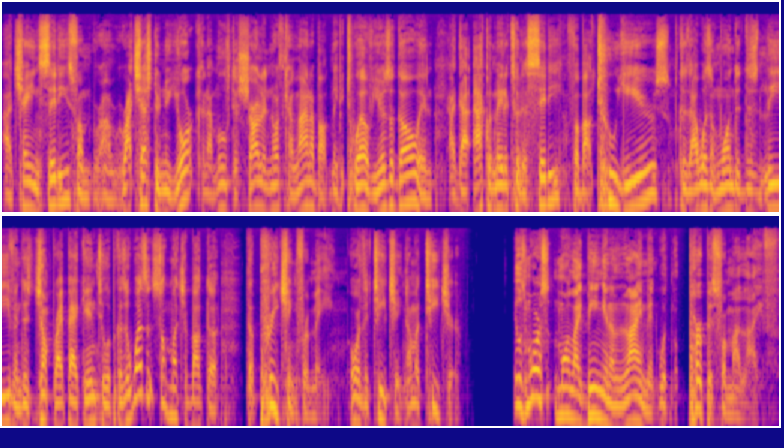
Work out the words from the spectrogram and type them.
I changed cities from um, Rochester, New York, and I moved to Charlotte, North Carolina about maybe 12 years ago. And I got acclimated to the city for about two years because I wasn't one to just leave and just jump right back into it because it wasn't so much about the, the preaching for me or the teaching. I'm a teacher. It was more, more like being in alignment with purpose for my life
